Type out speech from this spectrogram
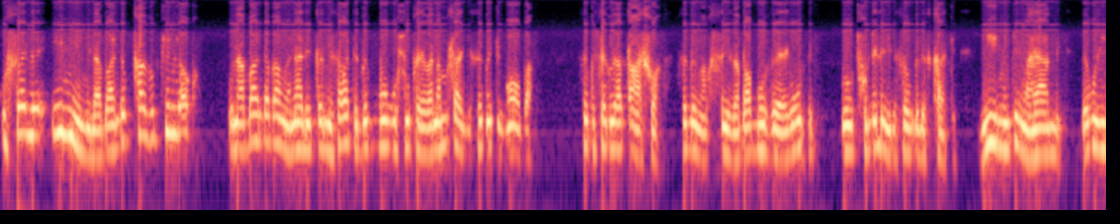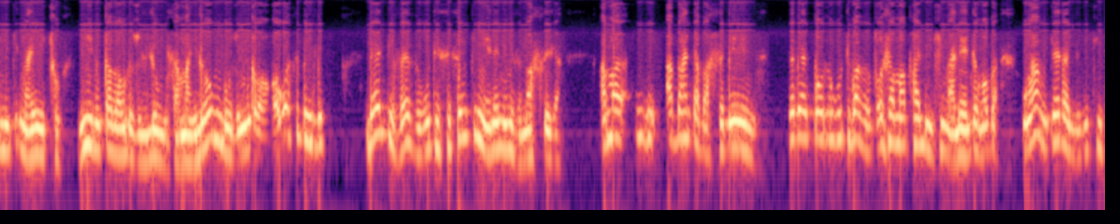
kusele iningi labantu okuchaza ukuthini lokho? Unabantu abangenalo iqiniso akade bekubuka uhlupheka namhlanje sebethi ngoba sekusekuyaqashwa sebengakusiza babuzeke ukuthi bewuthuleleni sonke lesikhathi yini inkinga yami? Bekuyini inkinga yethu? Yini ucabanga ukuthi uzoyilungisa manje? Lowo mbuzo umqoka. Okwesibili lento iveza ukuthi sisenkingeni eningizimu Afrika ama abantu abasebenzi sebebona ukuthi bazocosha amaphalishi ngalento ngoba ungangitshela nje ukuthi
